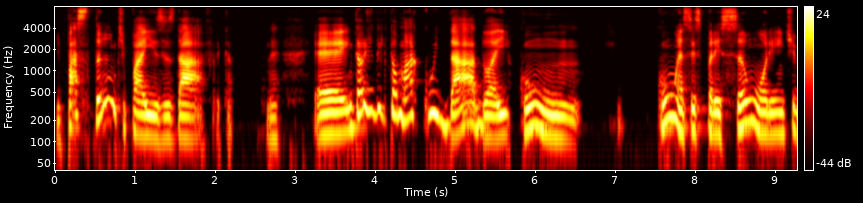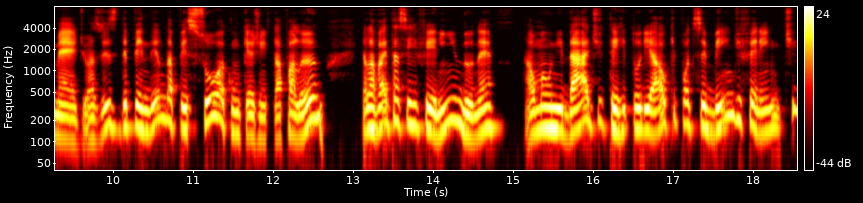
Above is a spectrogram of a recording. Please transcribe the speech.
e bastante países da África. Né? É, então a gente tem que tomar cuidado aí com com essa expressão Oriente Médio. Às vezes, dependendo da pessoa com que a gente está falando, ela vai estar tá se referindo né, a uma unidade territorial que pode ser bem diferente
